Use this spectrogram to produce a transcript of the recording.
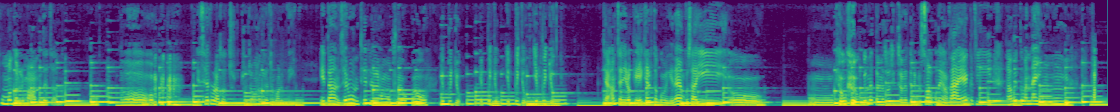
돈만 달리면 안 되잖아. 어, 새로라서 조- 조정하기가 좀 어렵네요. 일단 새로운 티를 한번 부여했고요. 예쁘죠? 예쁘죠? 예쁘죠? 예쁘죠? 자, 아무튼 이렇게 캐릭터 꾸미기는 무사히 어, 음, 겨우 겨우 끝냈다는 소식 전해드리면서 오늘 영상 여기까지 다음에 또 만나요.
